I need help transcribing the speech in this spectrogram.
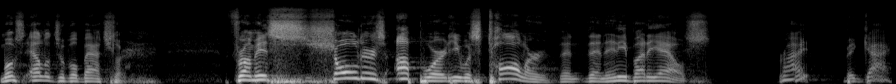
Most eligible bachelor. From his shoulders upward, he was taller than, than anybody else. Right? Big guy.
